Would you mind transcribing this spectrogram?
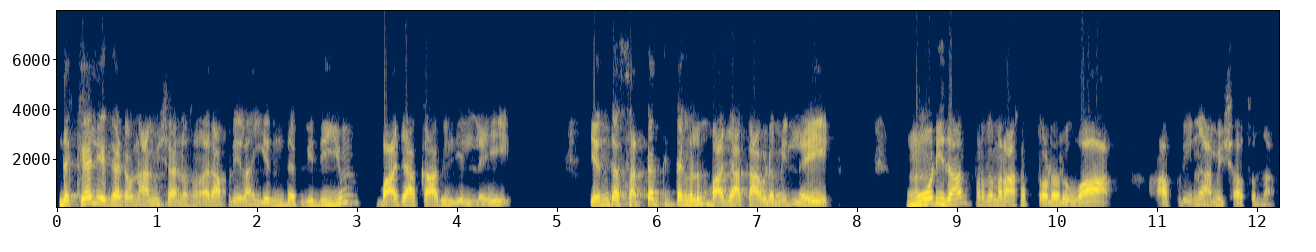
இந்த கேள்வியை கேட்டவுடனே அமித்ஷா என்ன சொன்னாரு? அப்படியெல்லாம் எந்த விதியும் பாஜகவில் இல்லை. எந்த சட்ட திட்டங்களும் பாஜகவிடம் இல்லை. மோடி தான் பிரதமராக தொடருவார். அப்படின்னு அமித்ஷா சொன்னார்.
